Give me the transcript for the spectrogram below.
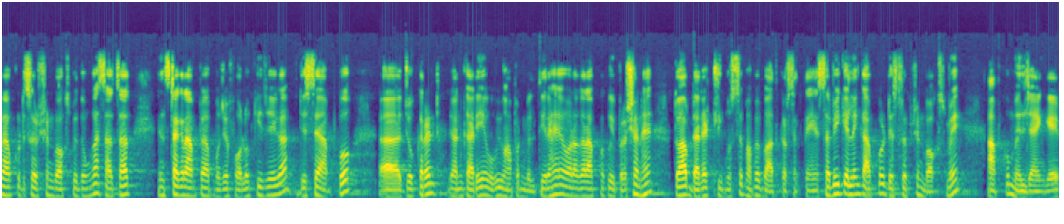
मैं आपको डिस्क्रिप्शन बॉक्स में दूँगा। साथ साथ इंस्टाग्राम पे आप मुझे फॉलो कीजिएगा, जिससे आपको जो करंट जानकारी है वो भी वहाँ पर मिलती रहे और अगर आपका कोई प्रश्न है तो आप डायरेक्टली मुझसे वहाँ पर बात कर सकते हैं। सभी के लिंक आपको डिस्क्रिप्शन बॉक्स में आपको मिल जाएँगे।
